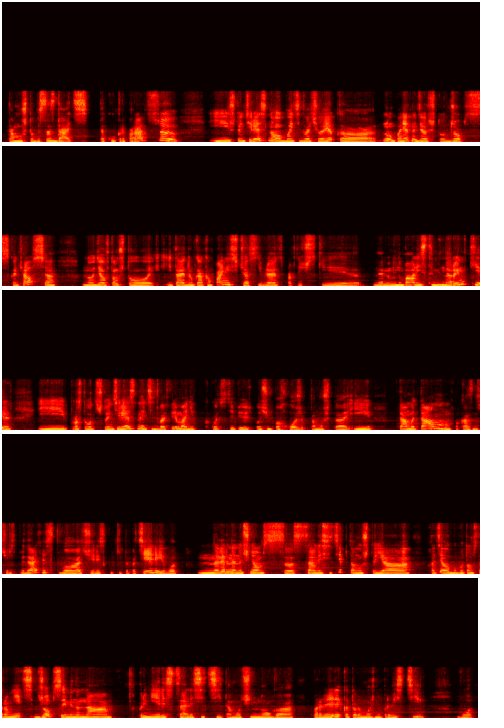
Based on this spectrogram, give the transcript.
тому, чтобы создать такую корпорацию. И что интересно, оба эти два человека, ну, понятное дело, что Джобс скончался, но дело в том, что и та, и другая компания сейчас являются практически, наверное, монополистами на рынке. И просто вот что интересно, эти два фильма, они в какой-то степени очень похожи, потому что и там, и там показано через предательство, через какие-то потери. И вот, наверное, начнем с социальной сети, потому что я хотела бы потом сравнить Джобса именно на примере социальной сети. Там очень много параллелей, которые можно провести. Вот.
